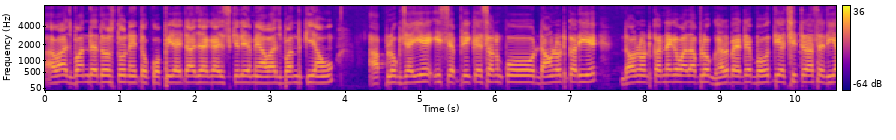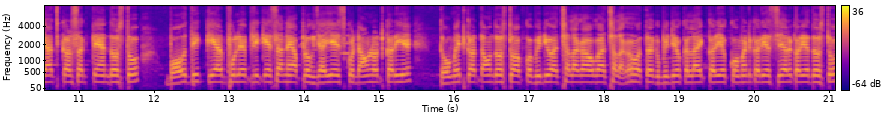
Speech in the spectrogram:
आवाज़ बंद है दोस्तों, नहीं तो कॉपीराइट आ जाएगा। इसके लिए मैं आवाज़ बंद किया हूँ। आप लोग जाइए, इस एप्लीकेशन को डाउनलोड करिए। डाउनलोड करने के बाद आप लोग घर बैठे बहुत ही अच्छी तरह से रियाज कर सकते हैं दोस्तों। बहुत ही केयरफुल एप्लीकेशन है, आप लोग जाइए, इसको डाउनलोड करिए। तो उम्मीद करता हूँ दोस्तों, आपको वीडियो अच्छा लगा होगा। अच्छा लगा होगा तो वीडियो को लाइक करिए कमेंट करिए शेयर करिए दोस्तों।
